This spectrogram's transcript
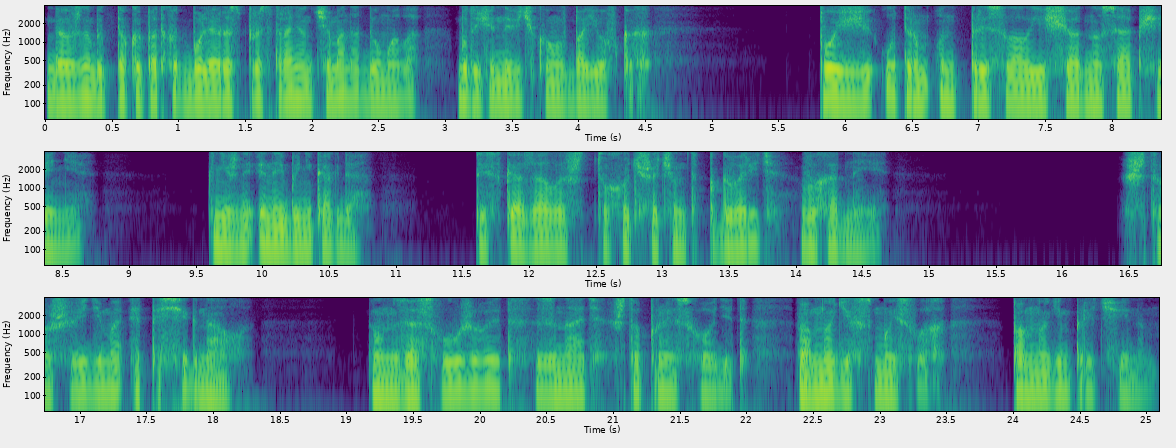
Должно быть, такой подход более распространен, чем она думала, будучи новичком в боевках. Позже утром он прислал еще одно сообщение. «Книжный Эней бы никогда. Ты сказала, что хочешь о чем-то поговорить в выходные». Что ж, видимо, это сигнал. Он заслуживает знать, что происходит — во многих смыслах, по многим причинам.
